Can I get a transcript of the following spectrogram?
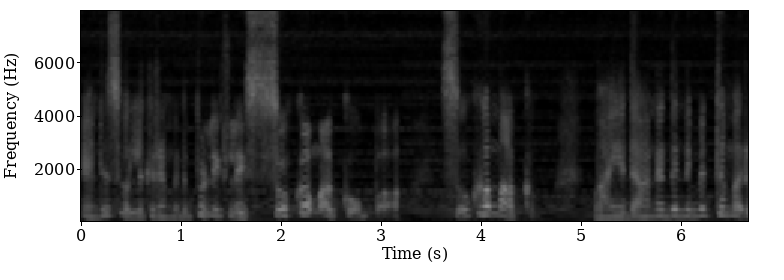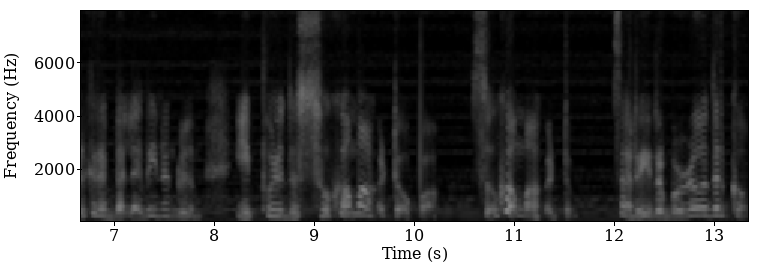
என்று சொல்லுகிற மது பிள்ளைகளை சுகமாக்கோப்பா சுகமாக்கும். வயதானது நிமித்தம் வருகிற பலவீனங்களும் இப்பொழுது சுகமாகட்டோப்பா சுகமாகட்டும். சரீரம் முழுவதற்கும்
